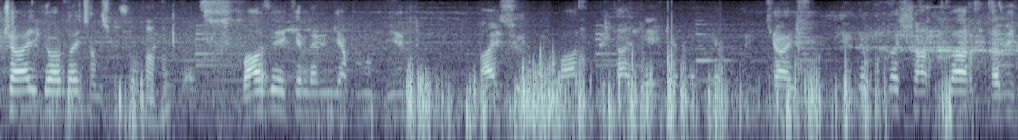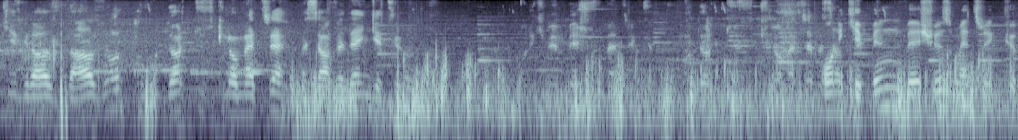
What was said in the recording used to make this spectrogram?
3 ay 4 ay çalışmış oldu. Bazı heykellerin yapımı bir ay sürdü. Bazı detaylı heykellerin yapımı 2 ay sürdü. De burada şartlar tabii ki biraz daha zor. Kumu 400 kilometre mesafeden getirdik. 12.500 metre küp. Kumu 400 kilometre mesafe. 12.500 metreküp.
